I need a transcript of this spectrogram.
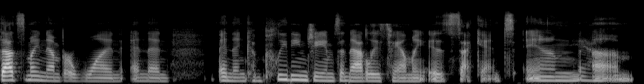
that's my number one. And then and then completing James and Natalie's family is second. And Yeah. um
